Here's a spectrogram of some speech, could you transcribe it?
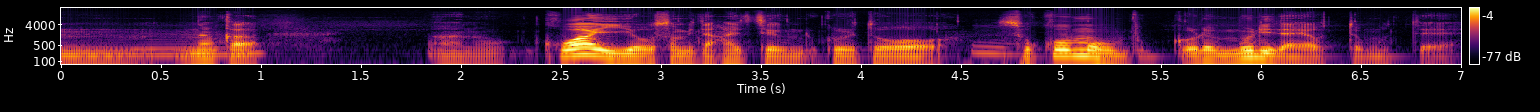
うん。なんかあの怖い要素みたいなの入ってくると、うん。そこもう俺無理だよって思って。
